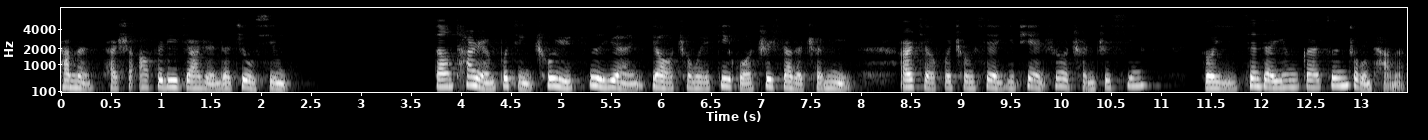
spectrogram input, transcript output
他们才是阿非利加人的救星。当他人不仅出于自愿要成为帝国治下的臣民，而且会呈现一片热忱之心，所以现在应该尊重他们。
